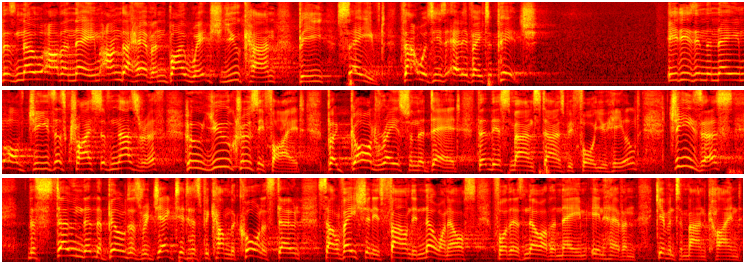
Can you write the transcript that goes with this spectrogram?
There's no other name under heaven by which you can be saved. That was his elevator pitch. It is in the name of Jesus Christ of Nazareth, who you crucified, but God raised from the dead, that this man stands before you healed. Jesus the stone that the builders rejected has become the cornerstone. Salvation is found in no one else, for there's no other name in heaven given to mankind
